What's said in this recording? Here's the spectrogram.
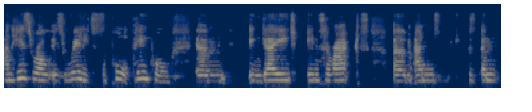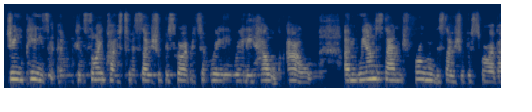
And his role is really to support people um, engage, interact, um, and um, GPs and can signpost to a social prescriber to really, really help out. Um, we understand from the social prescriber,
